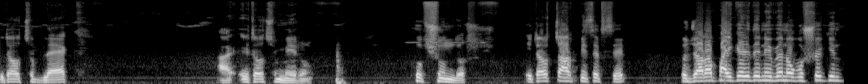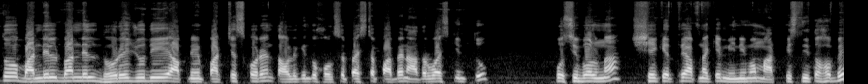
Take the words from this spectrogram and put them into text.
এটা হচ্ছে ব্ল্যাক আর এটা হচ্ছে মেরুন খুব সুন্দর। এটাও চার পিসের সেট তো যারা পাইকারিতে নেবেন, অবশ্যই কিন্তু বান্ডেল বান্ডেল ধরে যদি আপনি পারচেস করেন, তাহলে কিন্তু হোলসেল প্রাইসটা পাবেন। আদারওয়াইজ কিন্তু পসিবল না। সেক্ষেত্রে আপনাকে মিনিমাম আট পিস নিতে হবে।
